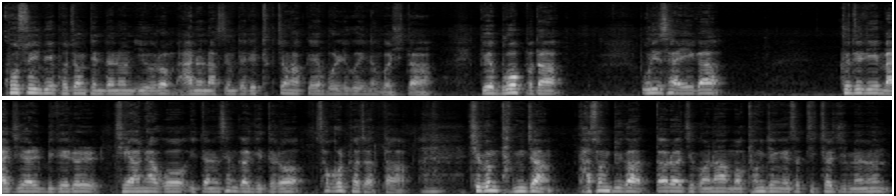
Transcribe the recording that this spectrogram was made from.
고수입이 보장된다는 이유로 많은 학생들이 특정 학교에 몰리고 있는 것이다. 그게 무엇보다 우리 사회가 그들이 맞이할 미래를 제한하고 있다는 생각이 들어 서글퍼졌다. 지금 당장 가성비가 떨어지거나 뭐 경쟁에서 뒤처지면은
